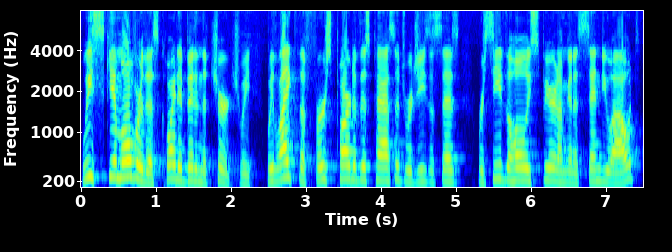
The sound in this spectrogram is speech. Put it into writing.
We skim over this quite a bit in the church. We, we like the first part of this passage where Jesus says, Receive the Holy Spirit, I'm going to send you out.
